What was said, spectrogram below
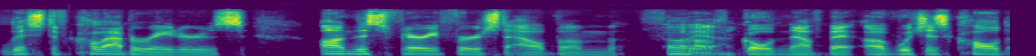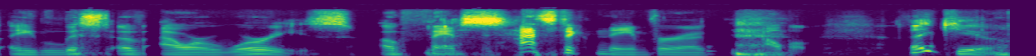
list of collaborators on this very first album Oh, of yeah. Golden Alphabet, of which is called "A List of Our Worries." A Yes. fantastic name for an album. Thank you.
